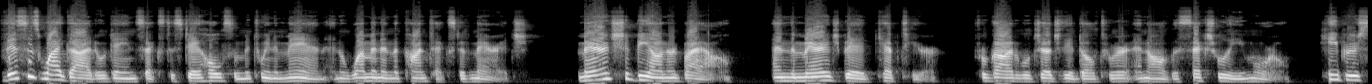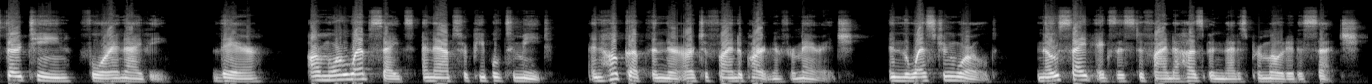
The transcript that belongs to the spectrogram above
This is why God ordained sex to stay wholesome between a man and a woman in the context of marriage. Marriage should be honored by all, and the marriage bed kept here, for God will judge the adulterer and all the sexually immoral. Hebrews 13, 4 NIV. There are more websites and apps for people to meet and hook up than there are to find a partner for marriage. In the Western world, no site exists to find a husband that is promoted as such.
